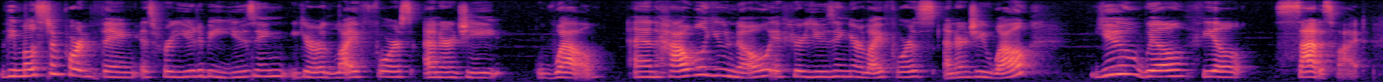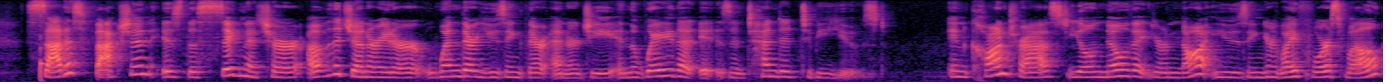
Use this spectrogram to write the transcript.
the most important thing is for you to be using your life force energy well. And how will you know if you're using your life force energy well? You will feel satisfied. Satisfaction is the signature of the generator when they're using their energy in the way that it is intended to be used. In contrast, you'll know that you're not using your life force well.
